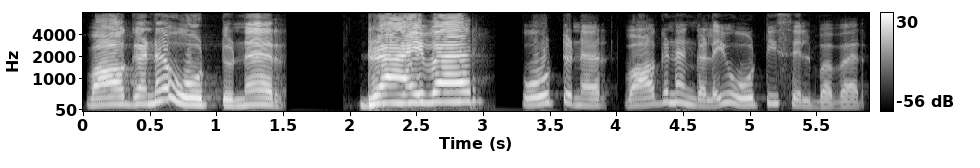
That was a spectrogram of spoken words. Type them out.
வாகன ஓட்டுநர். டிரைவர். ஓட்டுநர் வாகனங்களை ஓட்டி செல்பவர்.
